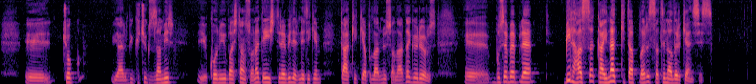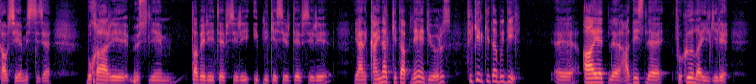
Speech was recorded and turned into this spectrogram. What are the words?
Ee, çok yani bir küçük zamir e, konuyu baştan sona değiştirebilir. Nitekim tahkik yapılan nüshalarda görüyoruz. Ee, bu sebeple bilhassa kaynak kitapları satın alırken siz, tavsiyemiz size, Bukhari, Müslim, Taberi tefsiri, İbn Kesir tefsiri, yani kaynak kitap ne ediyoruz? Fikir kitabı değil. E, ayetle, hadisle, fıkıhla ilgili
